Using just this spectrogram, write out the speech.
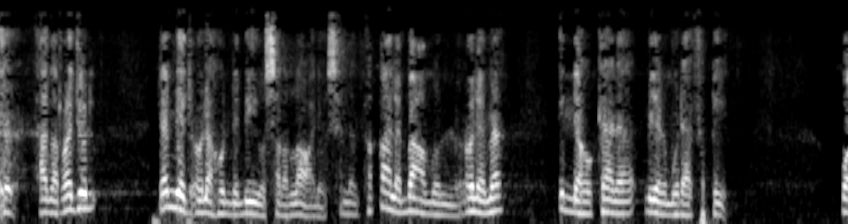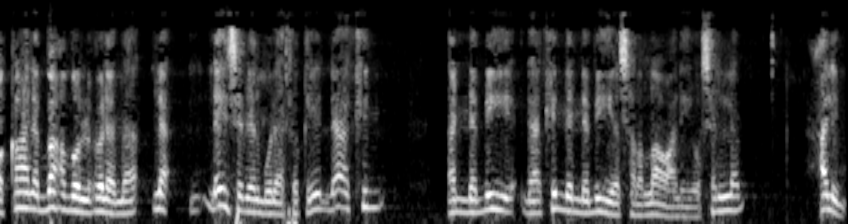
هذا الرجل لم يدعو له النبي صلى الله عليه وسلم. فقال بعض العلماء إنه كان من المنافقين. وقال بعض العلماء لا ليس من المنافقين لكن النبي لكن النبي صلى الله عليه وسلم علم.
